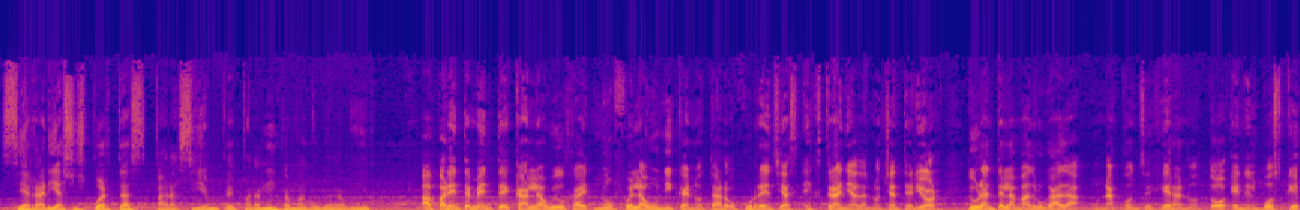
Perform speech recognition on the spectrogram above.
cerraría sus puertas para siempre, para nunca más volver a abrir. Aparentemente, Carla Wilhite no fue la única en notar ocurrencias extrañas la noche anterior. Durante la madrugada, una consejera notó en el bosque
